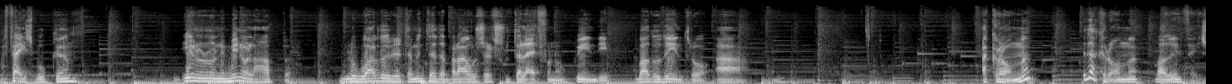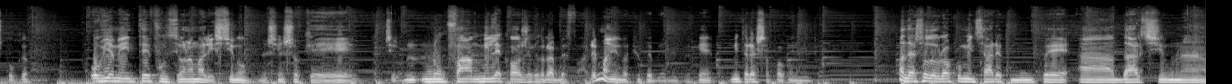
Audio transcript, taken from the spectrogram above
Facebook, io non ho nemmeno l'app, lo guardo direttamente da browser sul telefono, quindi vado dentro a, a Chrome e da Chrome vado in Facebook. Ovviamente funziona malissimo, nel senso che non fa mille cose che dovrebbe fare, ma mi va più che bene perché mi interessa poco niente. Adesso dovrò cominciare comunque a darci una,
